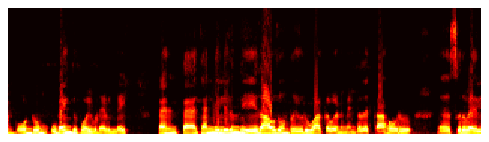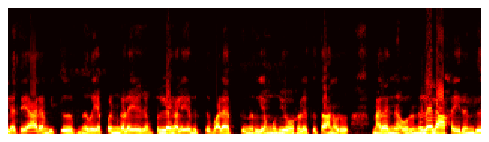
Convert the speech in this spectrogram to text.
அப் ஒன்றும் உடைந்து போய் விடவில்லை. தன் த தன்னிலிருந்து ஏதாவது ஒன்றை உருவாக்க வேண்டும் என்பதற்காக ஒரு சிறுவர் இல்லத்தை ஆரம்பித்து நிறைய பெண்களை பிள்ளைகளை எடுத்து வளர்த்து நிறைய முதியோர்களுக்கு தான் ஒரு மர ஒரு நிழலாக இருந்து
